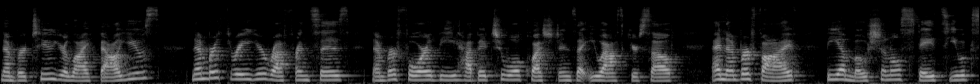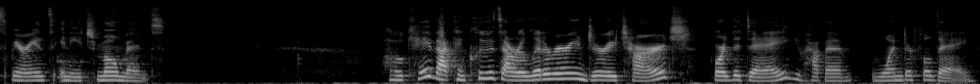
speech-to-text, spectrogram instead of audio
Number two, your life values. Number three, your references. Number four, the habitual questions that you ask yourself. And number five, the emotional states you experience in each moment. Okay, that concludes our literary and jury charge for the day. You have a wonderful day.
